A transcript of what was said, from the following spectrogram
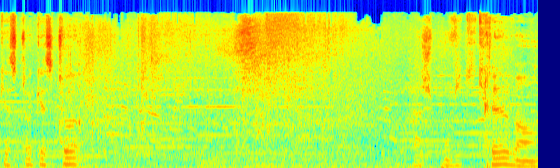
Casse-toi, casse-toi. Ah, j'ai pas envie qu'il crève. Hein.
